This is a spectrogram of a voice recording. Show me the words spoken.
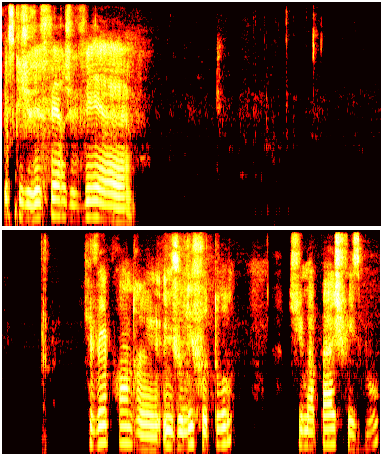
Qu'est-ce que je vais faire? Je vais... Euh, je vais prendre euh, une jolie photo sur ma page Facebook.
